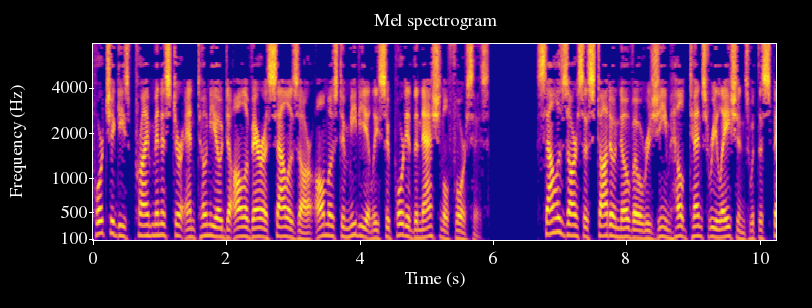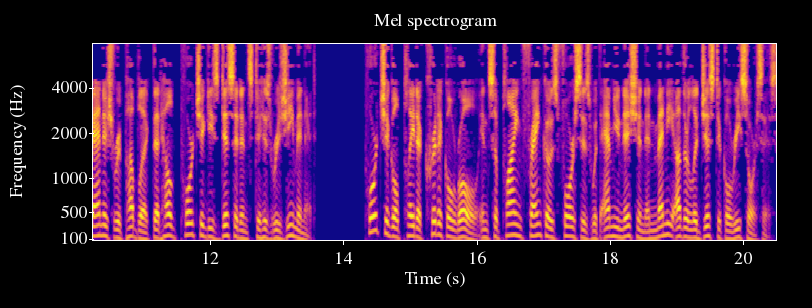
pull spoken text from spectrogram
Portuguese Prime Minister Antonio de Oliveira Salazar almost immediately supported the national forces. Salazar's Estado Novo regime held tense relations with the Spanish Republic that held Portuguese dissidents to his regime in it. Portugal played a critical role in supplying Franco's forces with ammunition and many other logistical resources.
